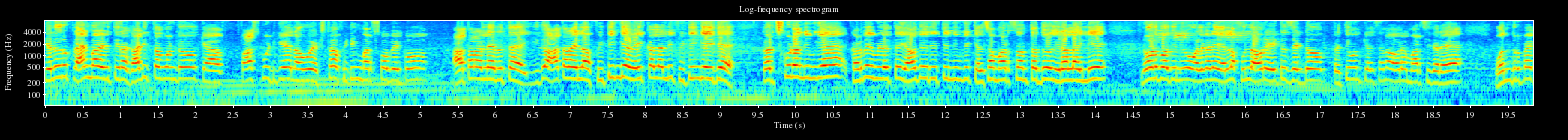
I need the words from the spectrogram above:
ಕೆಲವರು ಪ್ಲಾನ್ ಮಾಡಿರ್ತೀರ, ಗಾಡಿ ತಗೊಂಡು ಕ್ಯಾ ಫಾಸ್ಟ್ ಫುಡ್ಗೆ ನಾವು ಎಕ್ಸ್ಟ್ರಾ ಫಿಟ್ಟಿಂಗ್ ಮಾಡಿಸ್ಕೋಬೇಕು. ಆ ಥರ ಎಲ್ಲ ಇರುತ್ತೆ. ಇದು ಆ ಥರ ಇಲ್ಲ. ಫಿಟ್ಟಿಂಗೇ ವೆಹಿಕಲಲ್ಲಿ ಫಿಟ್ಟಿಂಗೇ ಇದೆ. ಖರ್ಚು ಕೂಡ ನಿಮಗೆ ಕಡಿಮೆ ಬೀಳುತ್ತೆ. ಯಾವುದೇ ರೀತಿ ನಿಮಗೆ ಕೆಲಸ ಮಾಡಿಸೋಂಥದ್ದು ಇರಲ್ಲ ಇಲ್ಲಿ. ನೋಡ್ಬೋದು ನೀವು ಒಳಗಡೆ ಎಲ್ಲ ಫುಲ್ ಅವರೇ ಎ ಟು ಝೆಡ್ಡು ಪ್ರತಿಯೊಂದು ಕೆಲಸನೂ ಅವರೇ ಮಾಡಿಸಿದ್ದಾರೆ. ಒಂದು ರೂಪಾಯಿ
